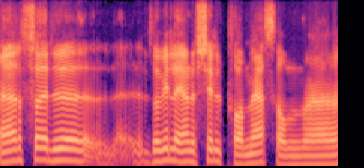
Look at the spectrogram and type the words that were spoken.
Eh, For eh, da vil jeg gjerne skille på meg som eh,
